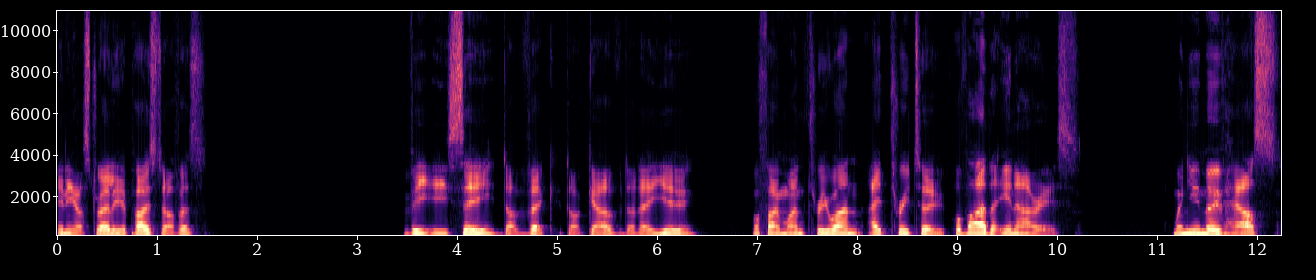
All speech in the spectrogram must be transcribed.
any Australia post office, vec.vic.gov.au, or phone 131 832 or via the NRS. When you move house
